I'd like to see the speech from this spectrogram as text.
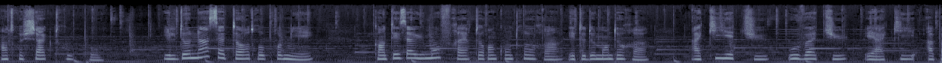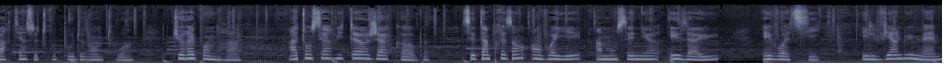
entre chaque troupeau. Il donna cet ordre au premier, Quand Ésaü mon frère te rencontrera et te demandera, À qui es-tu? Où vas-tu? Et à qui appartient ce troupeau devant toi Tu répondras, à ton serviteur Jacob. C'est un présent envoyé à mon seigneur Ésaü, et voici, il vient lui-même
